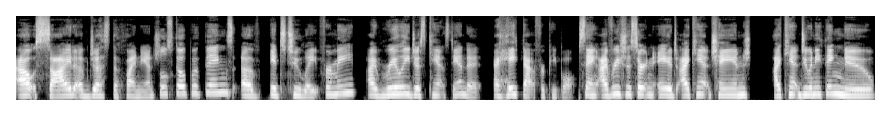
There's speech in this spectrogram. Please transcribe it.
outside of just the financial scope of things, of it's too late for me, I really just can't stand it. I hate that for people saying, I've reached a certain age, I can't change. I can't do anything new.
